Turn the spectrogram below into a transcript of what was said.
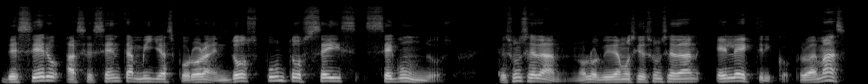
de 0 a 60 millas por hora en 2.6 segundos. Es un sedán, no lo olvidemos que es un sedán eléctrico, pero además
